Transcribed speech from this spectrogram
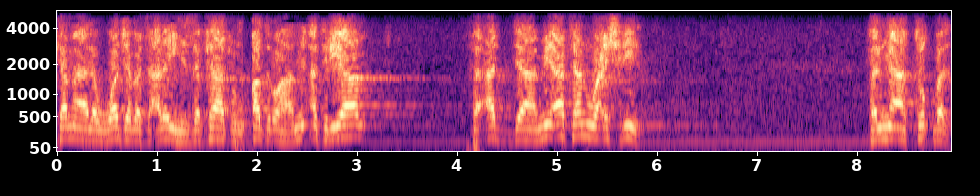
كما لو وجبت عليه زكاة قدرها مئة ريال فأدى مئة وعشرين. فالمئة تقبل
